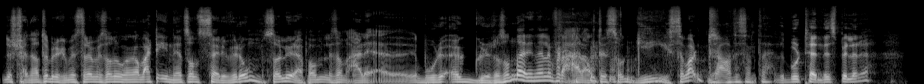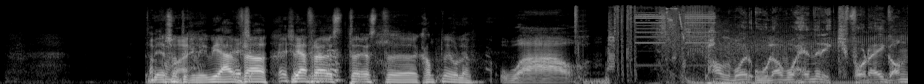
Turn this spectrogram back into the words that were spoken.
Du skjønner at du bruker mye strøm Hvis du noen gang har vært inne i et sånt serverrom Så lurer jeg på om liksom, er det, Bor det øgler og sånn der inne eller? For det er alltid så grisevarmt Ja, det er sant, det. Det bor tennisspillere. Takk Det for skjønte meg. ikke vi Vi er fra, vi er fra øst, østkanten, vi, Olav Wow. Halvor, Olav og Henrik får deg i gang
